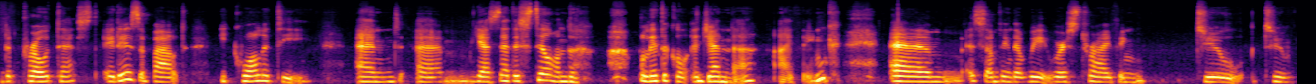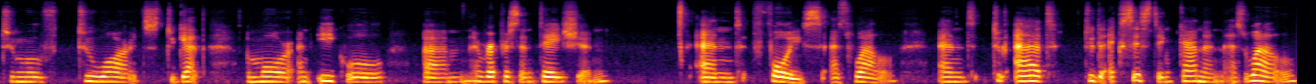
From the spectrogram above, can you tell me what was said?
the protest. It is about equality. And um, yes, that is still on the political agenda, I think. Um, something that we, we're striving to, to, to move towards, to get a more an equal um, representation and voice as well. And to add to the existing canon as well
